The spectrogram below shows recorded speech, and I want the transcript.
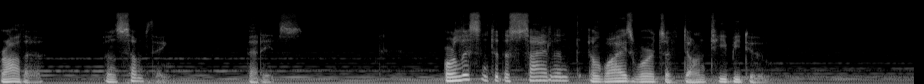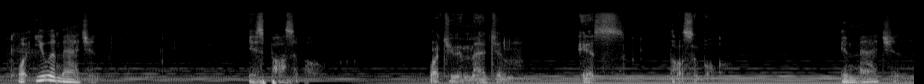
rather than something that is. Or listen to the silent and wise words of Don T. Bidou. What you imagine is possible. What you imagine is possible. Imagine.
